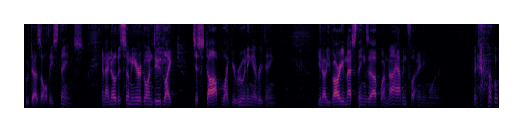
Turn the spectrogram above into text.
who does all these things. And I know that some of you are going, dude, like, just stop, like you're ruining everything. You know, you've already messed things up, I'm not having fun anymore. You know?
